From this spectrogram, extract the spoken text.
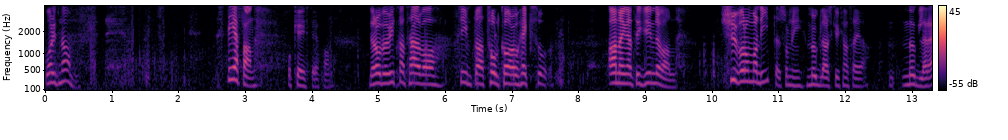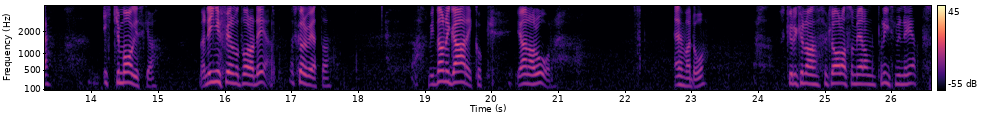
Vad är ditt namn? Stefan, Okej Stefan. Det de har bevittnat här var simpla trollkarlar och häxor. Anhängare till Grindelwald. Tjuvar och banditer som ni mugglare skulle kunna säga. m- mugglare. Icke magiska. Men det är inget fel med att vara det. Det ska du veta. Mitt namn är Garik och jag är en Auror. Än vadå? Skulle kunna förklara som er polismyndighet.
